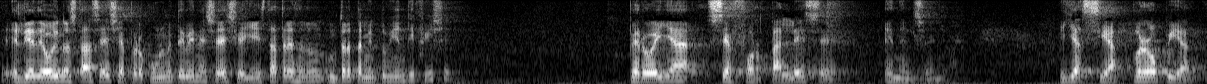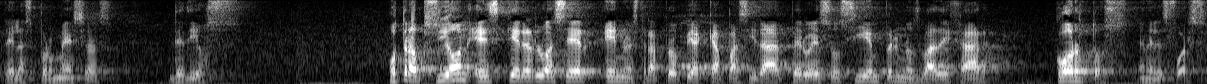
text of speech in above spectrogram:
El día de hoy no está Cecia, pero comúnmente viene Cecia y está atravesando un tratamiento bien difícil. Pero ella se fortalece en el Señor. Ella se apropia de las promesas de Dios. Otra opción es quererlo hacer en nuestra propia capacidad, pero eso siempre nos va a dejar cortos en el esfuerzo.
